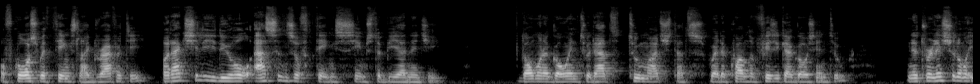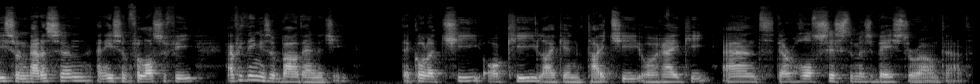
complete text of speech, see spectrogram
Of course with things like gravity, but actually the whole essence of things seems to be energy don't want to go into that too much. That's where the quantum physics goes into. In the traditional Eastern medicine and Eastern philosophy, everything is about energy. They call it chi or ki, like in Tai Chi or Reiki, and their whole system is based around that.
